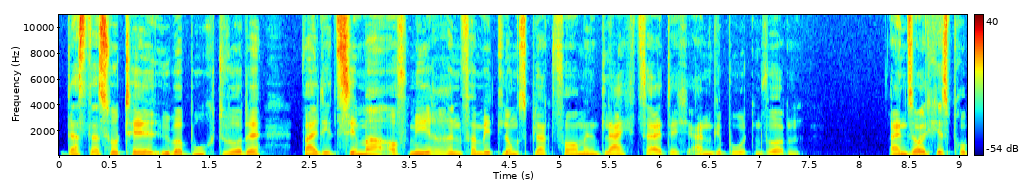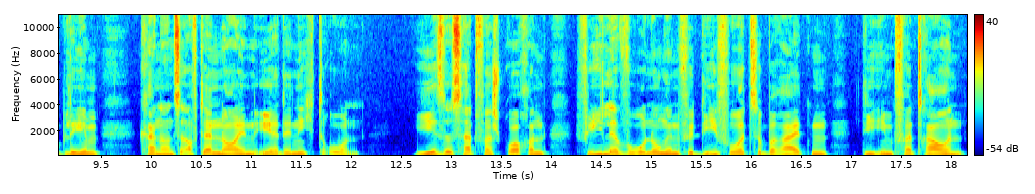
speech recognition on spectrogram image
dass das Hotel überbucht würde, weil die Zimmer auf mehreren Vermittlungsplattformen gleichzeitig angeboten würden. Ein solches Problem kann uns auf der neuen Erde nicht drohen. Jesus hat versprochen, viele Wohnungen für die vorzubereiten, die ihm vertrauen.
